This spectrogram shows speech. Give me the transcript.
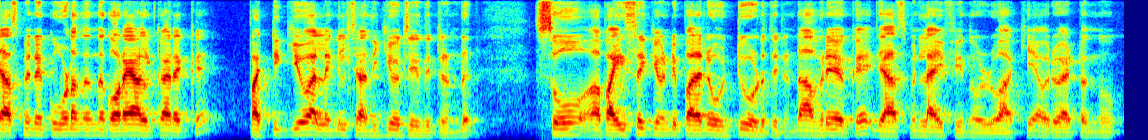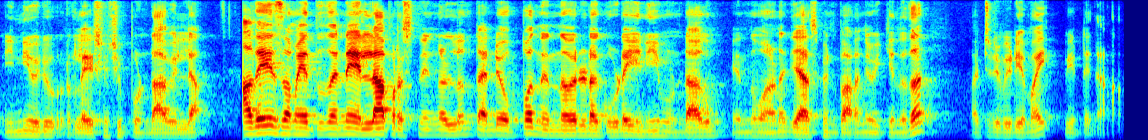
ജാസ്മിന്റെ കൂടെ നിന്ന് കുറേ ആൾക്കാരൊക്കെ പറ്റിക്കുകയോ അല്ലെങ്കിൽ ചതിക്കുകയോ ചെയ്തിട്ടുണ്ട്. സോ പൈസയ്ക്ക് വേണ്ടി പലരും ഒറ്റ കൊടുത്തിട്ടുണ്ട്. അവരെയൊക്കെ ജാസ്മിൻ ലൈഫിൽ നിന്ന് ഒഴിവാക്കി. അവരുമായിട്ടൊന്നും ഇനിയൊരു റിലേഷൻഷിപ്പ് ഉണ്ടാവില്ല. അതേ സമയത്ത് തന്നെ എല്ലാ പ്രശ്നങ്ങളിലും തന്റെ ഒപ്പം നിന്നവരുടെ കൂടെ ഇനിയും ഉണ്ടാകും എന്നുമാണ് ജാസ്മിൻ പറഞ്ഞു വയ്ക്കുന്നത് മറ്റൊരു വീഡിയോയുമായി വീണ്ടും കാണാം.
